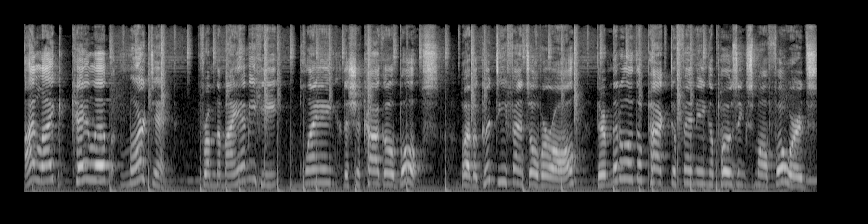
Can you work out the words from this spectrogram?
I like Caleb Martin from the Miami Heat playing the Chicago Bulls, who have a good defense overall. They're middle of the pack defending opposing small forwards.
